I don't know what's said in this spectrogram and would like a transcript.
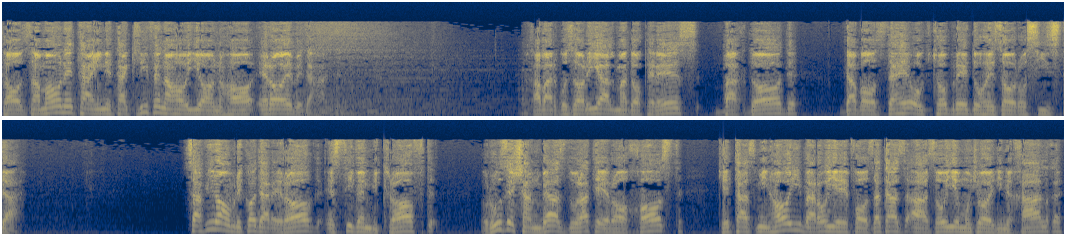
تا زمان تعیین تکلیف نهایی آنها ارائه بدهد خبرگزاری المداپرس بغداد دوازده اکتبر 2013 سفیر آمریکا در عراق استیون بیکرافت روز شنبه از دولت عراق خواست که تضمینهایی برای حفاظت از اعضای مجاهدین خلق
